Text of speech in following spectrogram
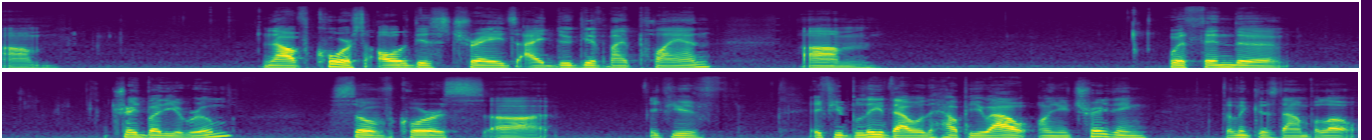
Um, now, of course, all of these trades, I do give my plan um, within the Trade Buddy room. So, of course, uh, if you've if you believe that would help you out on your trading, the link is down below.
